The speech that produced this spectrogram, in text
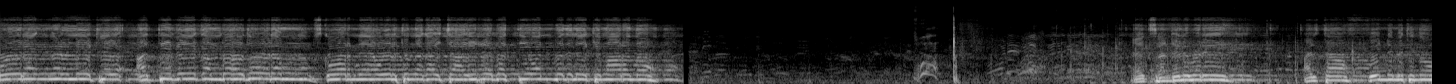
ഉയരങ്ങളിലേക്ക് അതിവേഗം ബഹുദൂരം സ്കോറിനെ ഉയർത്തുന്ന കാഴ്ച ഇരുപത്തി ഒൻപതിലേക്ക് മാറുന്നു ഡെലിവറി അൽത്താഫ് വീണ്ടും എത്തുന്നു.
